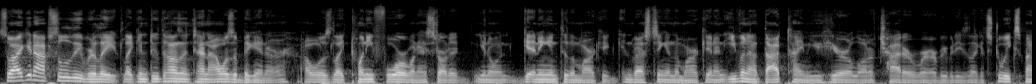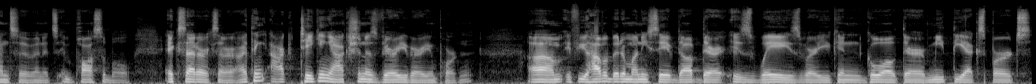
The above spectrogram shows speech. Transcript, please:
So I can absolutely relate. Like in 2010, I was a beginner. I was like 24 when I started, you know, getting into the market, investing in the market. And even at that time, you hear a lot of chatter where everybody's like, it's too expensive and it's impossible, et cetera, et cetera. I think act, taking action is very, very important. Um, if you have a bit of money saved up, there is ways where you can go out there, meet the experts,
